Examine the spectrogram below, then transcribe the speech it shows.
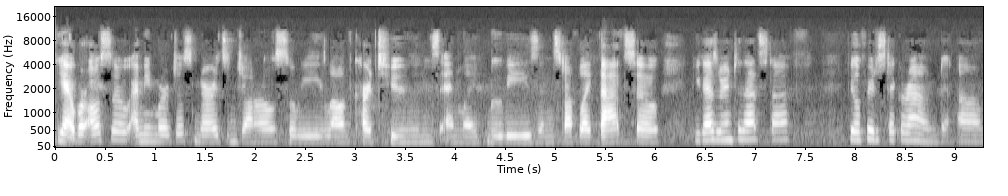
Yeah, we're also, I mean, we're just nerds in general, so we love cartoons and like movies and stuff like that. So if you guys are into that stuff, feel free to stick around. Um,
